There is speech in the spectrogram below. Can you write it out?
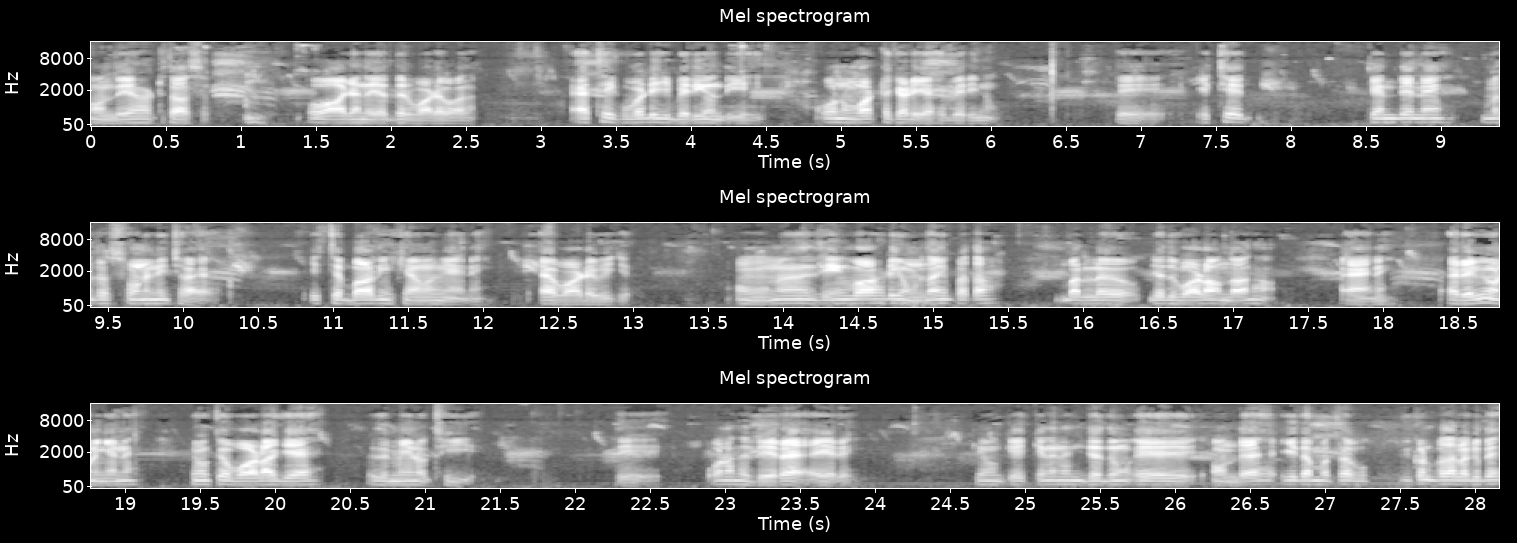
ਹੁੰਦੇ ਆ 8 10 ਉਹ ਆ ਜਾਂਦੇ ਇੱਧਰ ਵਾੜੇ ਵਾਲ। ਇੱਥੇ ਇੱਕ ਵੱਡੀ ਜਿਹੀ ਬੇਰੀ ਹੁੰਦੀ ਸੀ, ਉਹਨੂੰ ਵੱਟ ਚੜਿਆ ਸੀ ਬੇਰੀ ਨੂੰ। ਤੇ ਇੱਥੇ ਕਹਿੰਦੇ ਨੇ, ਮਤਲਬ ਸੁਣ ਨਹੀਂ ਚਾਇਆ ਇੱਥੇ ਬਾਹਰ ਦੀਆਂ ਛਾਵਾਂ ਵੀ ਨੇ, ਇਹ ਵਾੜੇ ਵਿੱਚ। ਹੁਣ ਜਿਵੇਂ ਵਾੜੀ ਹੁਣ ਦਾ ਨਹੀਂ ਪਤਾ ਮਤਲਬ ਜਦੋਂ ਵਾੜਾ ਹੁੰਦਾ ਨਾ, ਐ ਨੇ ਅਰੇ ਵੀ ਹੋਣੀਆਂ ਨੇ, ਕਿਉਂਕਿ ਵਾੜਾ ਗਿਆ ਜ਼ਮੀਨ ਉੱਥੇ ਹੀ ਹੈ। ਤੇ ਉਹਨਾਂ ਦੇ ਡੇਰਾ ਹੈ ਇਹ ਰੇ ਕਿਉਂਕਿ ਕਹਿੰਦੇ ਨੇ ਜਦੋਂ ਇਹ ਆਉਂਦਾ ਇਹਦਾ ਮਤਲਬ ਕਿਕਣ ਪਤਾ ਲੱਗਦਾ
